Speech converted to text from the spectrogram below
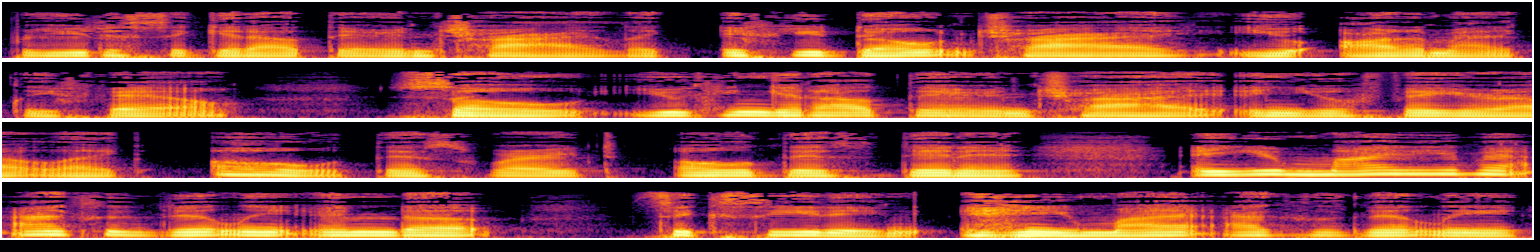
for you just to get out there and try. Like if you don't try, you automatically fail. So you can get out there and try and you'll figure out like, oh, this worked. Oh, this didn't. And you might even accidentally end up succeeding and you might accidentally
